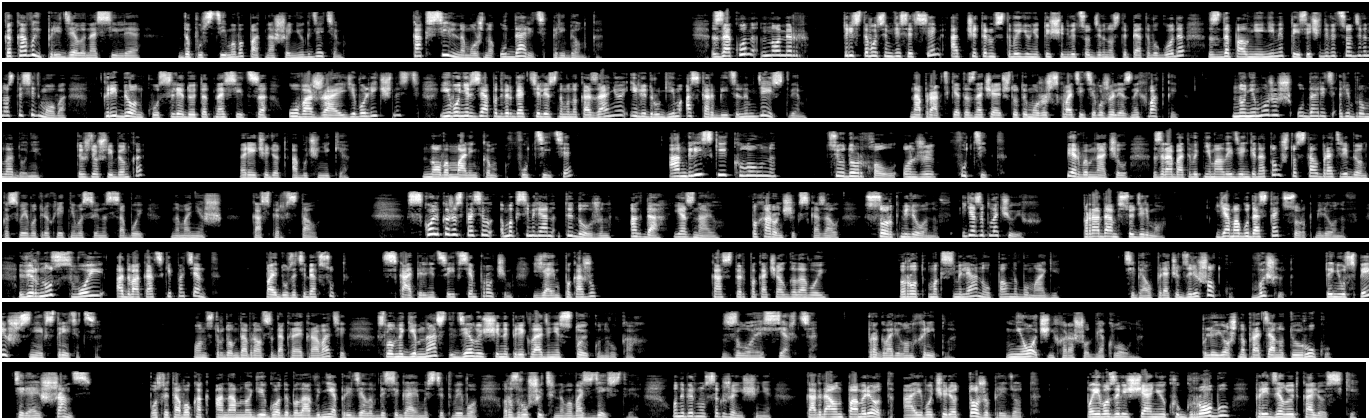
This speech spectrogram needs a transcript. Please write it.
Каковы пределы насилия, допустимого по отношению к детям? Как сильно можно ударить ребенка? Закон номер 387 от 14 июня 1995 года с дополнениями 1997 к ребенку следует относиться, уважая его личность, его нельзя подвергать телесному наказанию или другим оскорбительным действиям. На практике это означает, что ты можешь схватить его железной хваткой, но не можешь ударить ребром ладони. Ты ждешь ребенка? Речь идет об ученике. Новом маленьком Футите. Английский клоун Тюдор Холл, он же Футит, первым начал зарабатывать немалые деньги на том, что стал брать ребенка своего трехлетнего сына с собой на манеж. Каспер встал. «Сколько же, — спросил Максимилиан, — ты должен? Ах да, я знаю. Похоронщик сказал. Сорок миллионов. Я заплачу их. Продам все дерьмо. Я могу достать сорок миллионов. Верну свой адвокатский патент. Пойду за тебя в суд. С капельницей и всем прочим. Я им покажу. Каспер покачал головой. Рот Максимилиана упал на бумаги. Тебя упрячут за решетку, вышлют. Ты не успеешь с ней встретиться. Он с трудом добрался до края кровати, словно гимнаст, делающий на перекладине стойку на руках. «Злое сердце», — проговорил он хрипло, — «не очень хорошо для клоуна. Плюешь на протянутую руку, теряешь шанс. После того, как она многие годы была вне пределов досягаемости твоего разрушительного воздействия, он обернулся к женщине. Когда он помрет, а его черед тоже придет, по его завещанию к гробу приделают колесики,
